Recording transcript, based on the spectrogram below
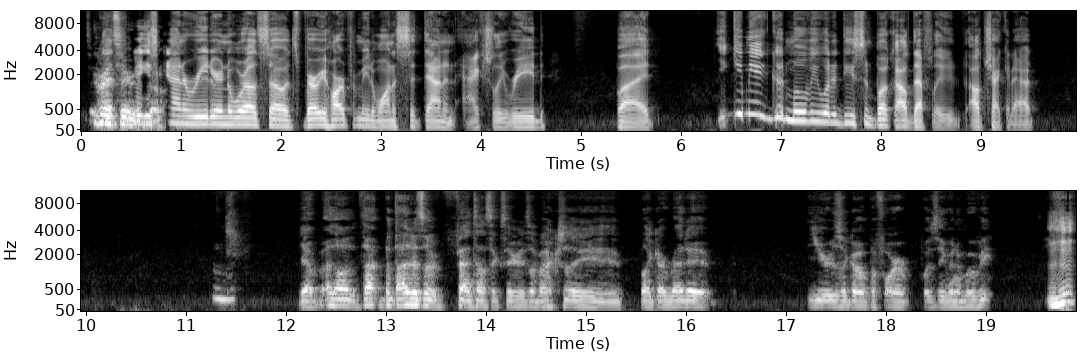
It's a great not the series, biggest though. kind of reader in the world, so it's very hard for me to want to sit down and actually read. But you give me a good movie with a decent book, I'll definitely I'll check it out. Yeah, no, that but that is a fantastic series. I've actually like I read it years ago before it was even a movie. Mhm.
